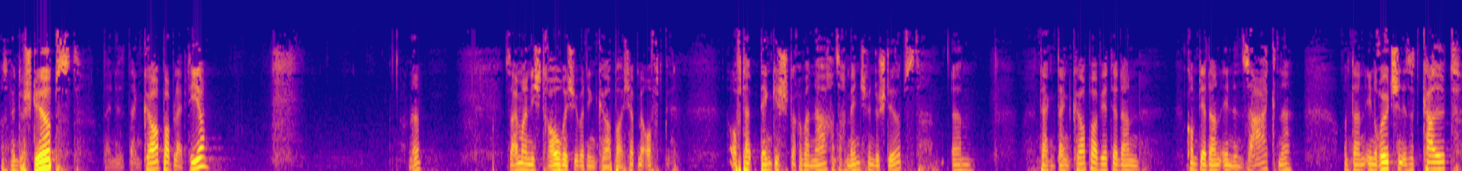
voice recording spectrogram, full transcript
Also wenn du stirbst, deine, dein Körper bleibt hier. Ne? Sei mal nicht traurig über den Körper. Ich habe mir oft, oft denke ich darüber nach und sage, Mensch, wenn du stirbst, ähm, dein, dein, Körper wird ja dann, kommt ja dann in den Sarg, ne? Und dann in Rötchen ist es kalt.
